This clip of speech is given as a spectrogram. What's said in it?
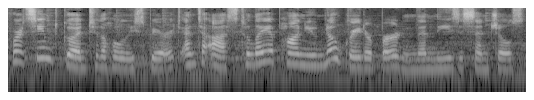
For it seemed good to the Holy Spirit and to us to lay upon you no greater burden than these essentials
